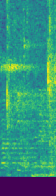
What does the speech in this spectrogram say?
那屁股后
